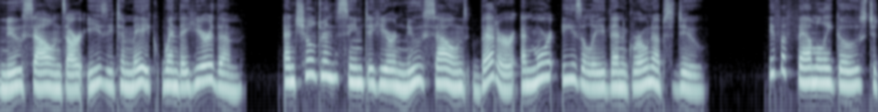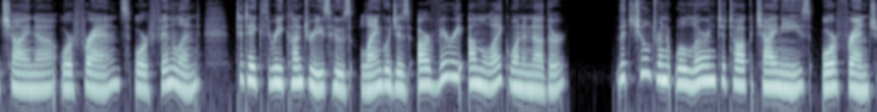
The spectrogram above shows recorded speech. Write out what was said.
new sounds are easy to make when they hear them, and children seem to hear new sounds better and more easily than grown ups do. If a family goes to China or France or Finland, to take three countries whose languages are very unlike one another, the children will learn to talk Chinese or French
